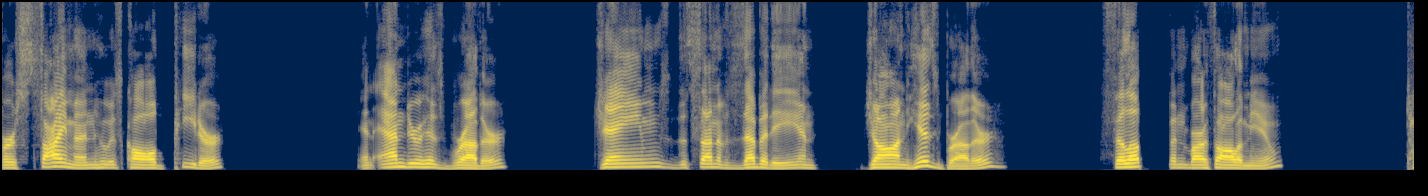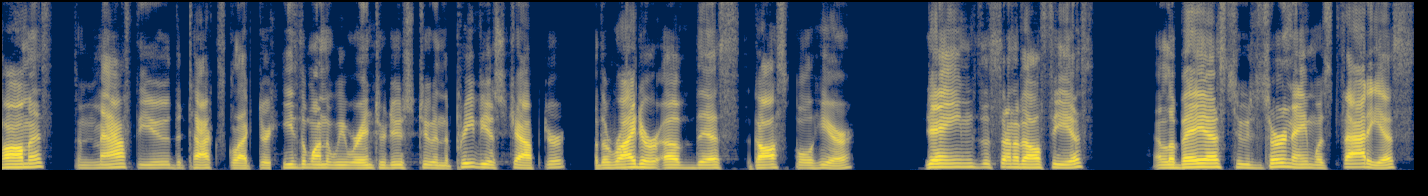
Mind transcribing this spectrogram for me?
First, Simon, who is called Peter, and Andrew, his brother, James, the son of Zebedee, and John, his brother, Philip and Bartholomew, Thomas and Matthew, the tax collector. He's the one that we were introduced to in the previous chapter, the writer of this gospel here. James, the son of Alphaeus, and Lebbaeus, whose surname was Thaddeus,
